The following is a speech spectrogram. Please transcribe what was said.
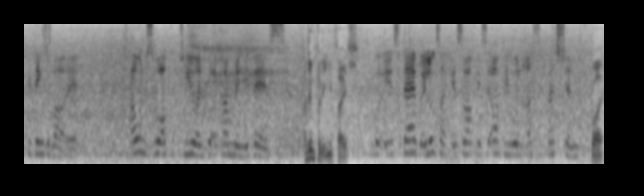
If you think about it. I wouldn't just walk up to you and put a camera in your face. I didn't put it in your face, But it's there, but it looks like it's off. If it's off, you wouldn't ask the question. right?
